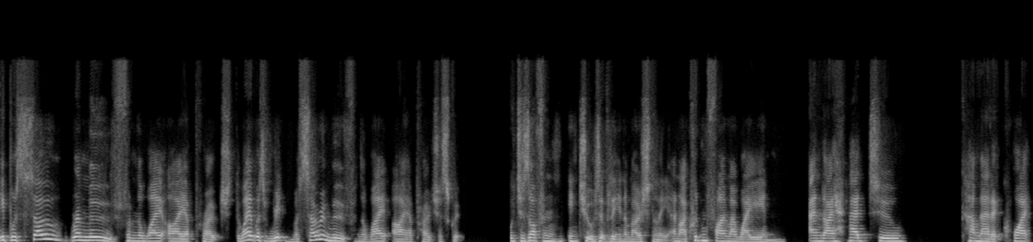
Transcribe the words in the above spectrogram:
it was so removed from the way I approached, the way it was written was so removed from the way I approach a script, which is often intuitively and emotionally. And I couldn't find my way in. And I had to come at it quite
